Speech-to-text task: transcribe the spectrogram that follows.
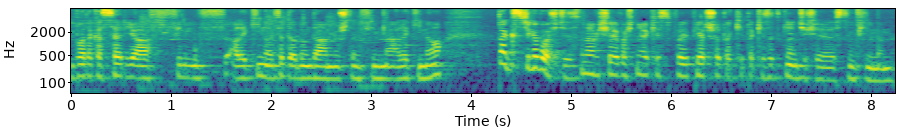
była taka seria filmów Alekino i wtedy oglądałem już ten film na Alekino. Tak, z ciekawości. Zastanawiam się właśnie, jakie jest twoje pierwsze takie, takie zetknięcie się z tym filmem.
